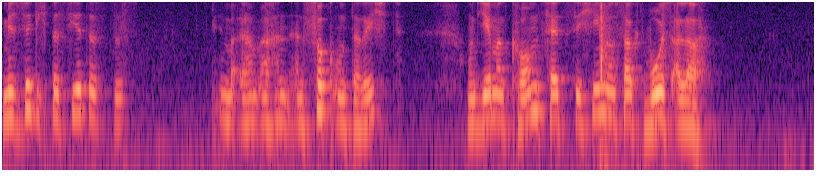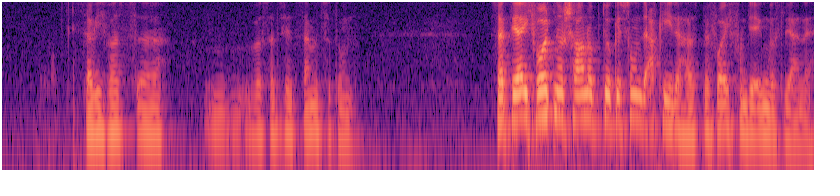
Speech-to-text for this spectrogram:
Mir ist wirklich passiert, dass das machen einen Fiqh-Unterricht und jemand kommt, setzt sich hin und sagt, wo ist Allah? Sage ich, was, äh, was hat das jetzt damit zu tun? Sagt er, ich wollte nur schauen, ob du gesunde Akide hast, bevor ich von dir irgendwas lerne.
